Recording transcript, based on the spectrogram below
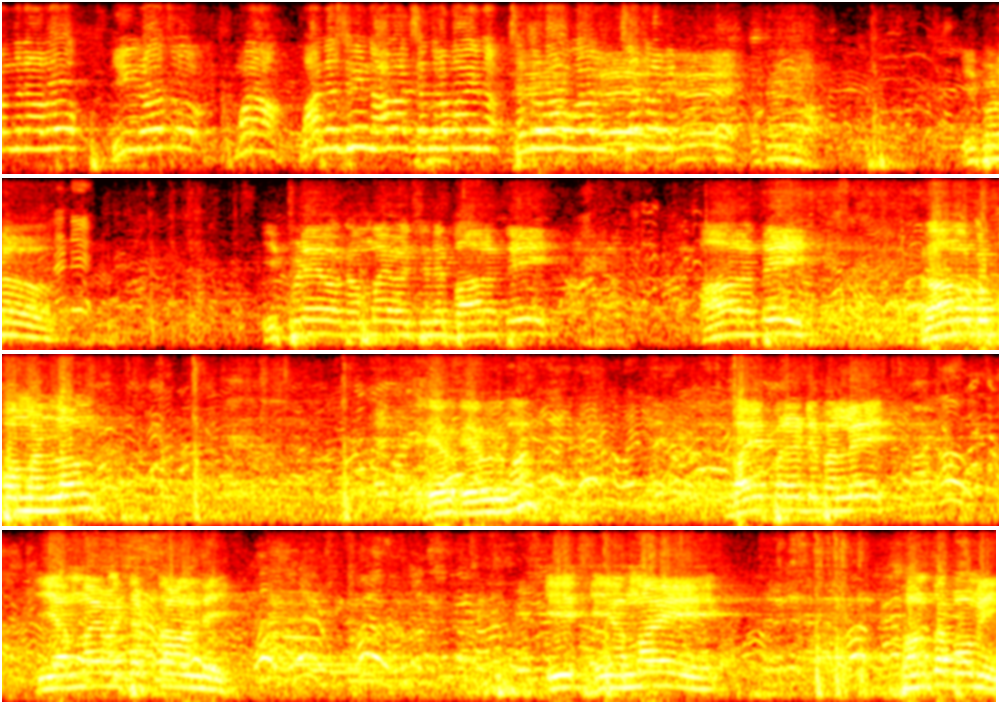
వందనాలు. ఈ రోజు మన మాన్యశ్రీ నారా చంద్రబాబు చంద్రబాబు గారి. ఇప్పుడు ఇప్పుడే ఒక అమ్మాయి వచ్చింది భారతి. భారతి రామకుప్పం మండలం. ఎవ- ఎవరుమా బయపరెడ్డిపల్లి ఈ అమ్మాయి వచ్చి చెప్తా ఉంది. ఈ అమ్మాయి సొంత భూమి.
